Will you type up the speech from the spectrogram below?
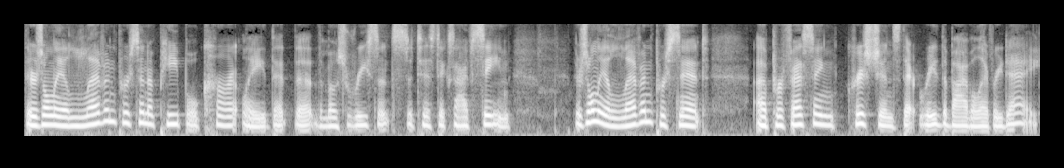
There's only 11% of people currently that the, the most recent statistics I've seen there's only 11% of professing Christians that read the Bible every day.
